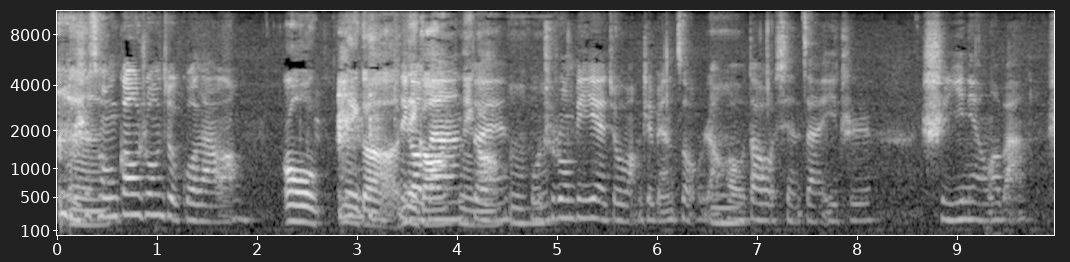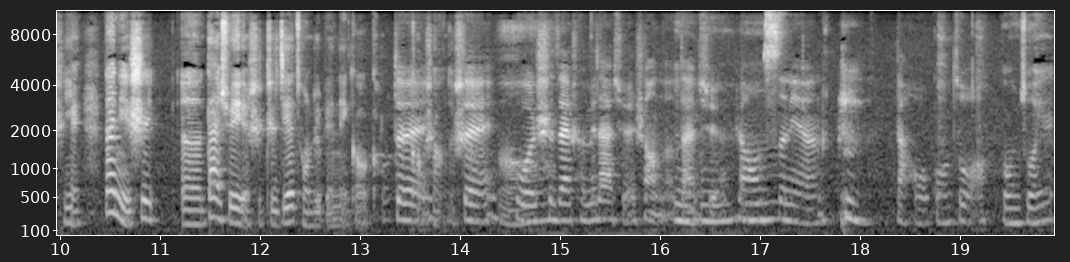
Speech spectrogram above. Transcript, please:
我是从高中就过来了，哦，那个那个班，对那个，，嗯我初中毕业就往这边走，然后到现在一直十一年了吧？十年那你是嗯、呃大学也是直接从这边那高考对考上的是吧？对，哦我是在传媒大学上的大学，然后四年，然后工作。工作也，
